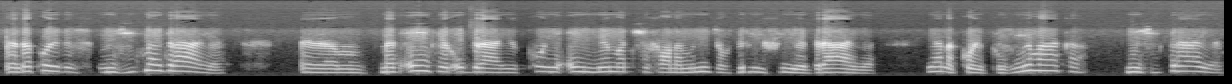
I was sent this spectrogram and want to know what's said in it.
En daar kon je dus muziek mee draaien. Um, met één keer opdraaien kon je één nummertje van een minuut of drie, vier draaien. Ja, dan kon je plezier maken. Muziek draaien.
